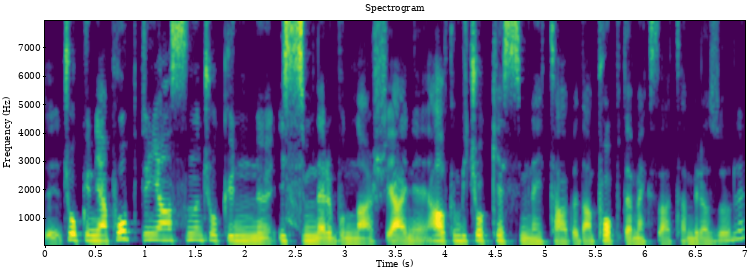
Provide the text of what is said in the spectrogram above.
e, çok ünlü. Yani pop dünyasının çok ünlü isimleri bunlar. Yani halkın birçok kesimine hitap eden. Pop demek zaten biraz öyle.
